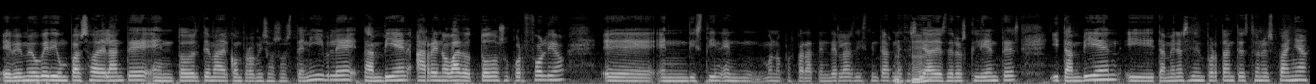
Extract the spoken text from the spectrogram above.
eh, BMW dio un paso adelante en todo el tema del compromiso sostenible. También ha renovado todo su portfolio eh, en, en, bueno, pues para atender las distintas necesidades de los clientes y también, y también ha sido importante esto en España,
